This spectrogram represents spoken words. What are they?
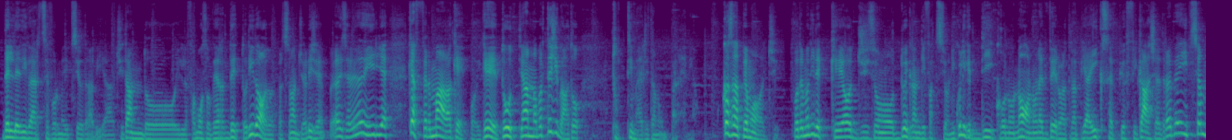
delle diverse forme di psicoterapia, citando il famoso verdetto di Dodo, il personaggio di Alice nelle Meraviglie, che affermava che, poiché tutti hanno partecipato, tutti meritano un premio. Cosa sappiamo oggi? Potremmo dire che oggi sono due grandi fazioni, quelli che dicono no, non è vero, la terapia X è più efficace della terapia Y,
